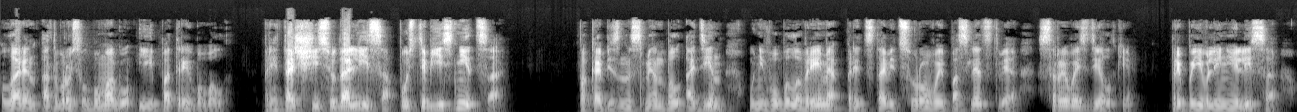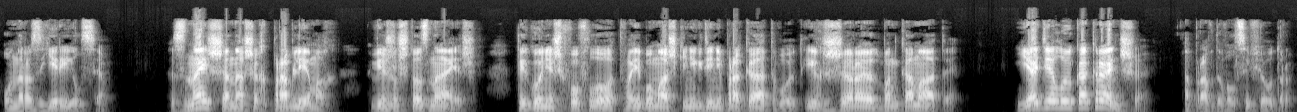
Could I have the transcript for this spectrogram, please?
Ларин отбросил бумагу и потребовал. «Притащи сюда Лиса, пусть объяснится!» Пока бизнесмен был один, у него было время представить суровые последствия срыва сделки. При появлении Лиса он разъярился. «Знаешь о наших проблемах? Вижу, что знаешь. Ты гонишь фуфло, твои бумажки нигде не прокатывают, их сжирают банкоматы». «Я делаю как раньше», — оправдывался Федор.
